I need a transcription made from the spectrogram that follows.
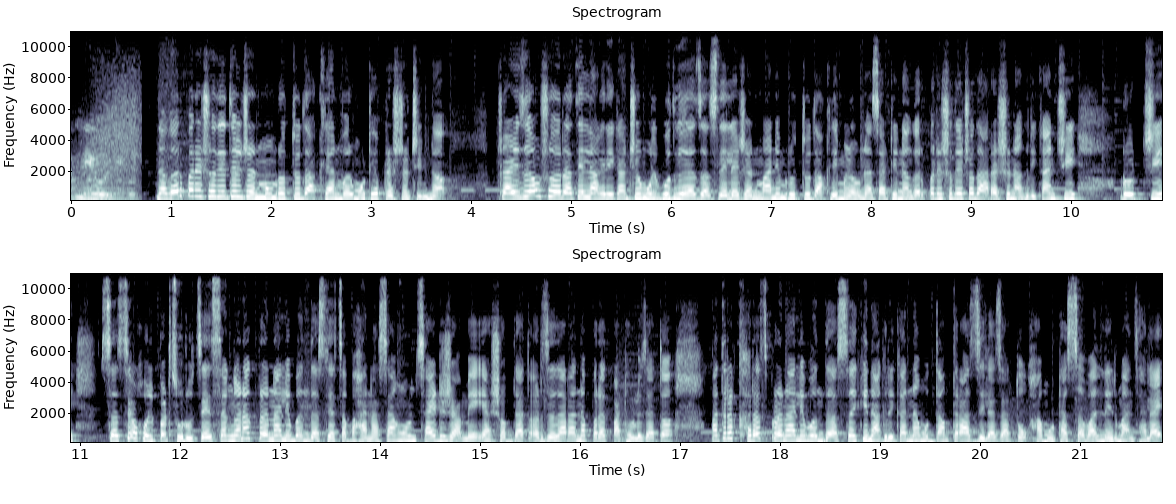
न्यूज. नगर परिषदेतील जन्ममृत्यू दाखल्यांवर मोठे प्रश्नचिन्ह चाळीसगाव शहरातील नागरिकांची मूलभूत गरज असलेल्या जन्म आणि मृत्यू दाखले मिळवण्यासाठी नगर परिषदेच्या दाराशी नागरिकांची रोजची सस्य होलपट सुरूच आहे. संगणक प्रणाली बंद असल्याचा भाना सांगून साईड जामे या शब्दात अर्जदारांना परत पाठवलं जातं. मात्र खरंच प्रणाली बंद असतं की नागरिकांना मुद्दाम त्रास दिला जातो? हा मोठा सवाल निर्माण झालाय.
